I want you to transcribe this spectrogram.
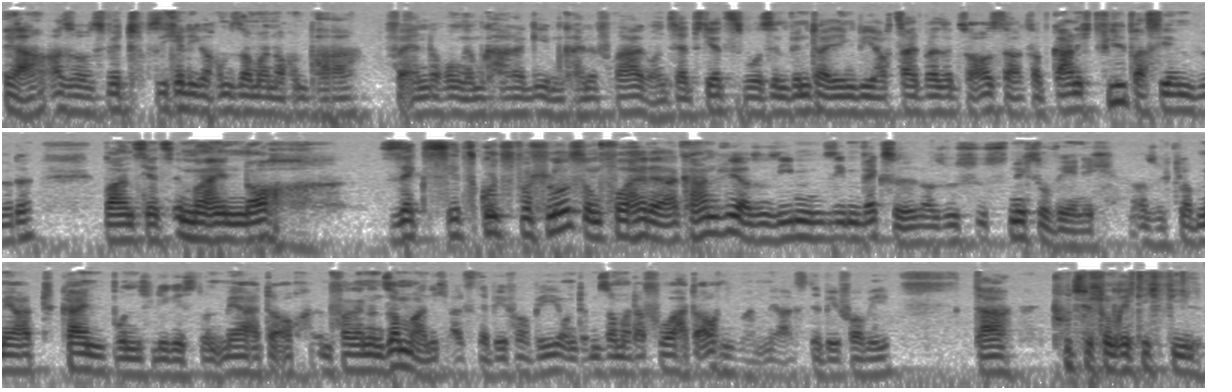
Ja, also es wird sicherlich auch im Sommer noch ein paar Veränderungen im Kader geben, keine Frage. Und selbst jetzt, wo es im Winter irgendwie auch zeitweise so aussah, als ob gar nicht viel passieren würde, waren es jetzt immerhin noch sechs jetzt kurz vor Schluss und vorher der Akanji, also sieben, sieben Wechsel. Also es ist nicht so wenig. Also ich glaube, mehr hat kein Bundesligist und mehr hatte auch im vergangenen Sommer nicht als der BVB und im Sommer davor hatte auch niemand mehr als der BVB. Da tut sich schon richtig viel.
